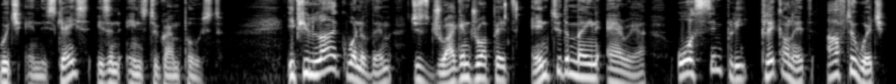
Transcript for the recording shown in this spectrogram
which in this case is an Instagram post. If you like one of them, just drag and drop it into the main area or simply click on it, after which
